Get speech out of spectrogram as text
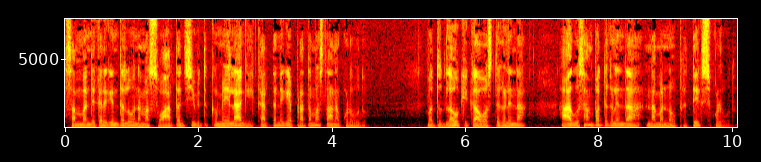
ಸಂಬಂಧಿಕರಿಗಿಂತಲೂ ನಮ್ಮ ಸ್ವಾರ್ಥ ಜೀವಿತಕ್ಕೂ ಮೇಲಾಗಿ ಕರ್ತನಿಗೆ ಪ್ರಥಮ ಸ್ಥಾನ ಕೊಡುವುದು. ಮತ್ತು ಲೌಕಿಕ ವಸ್ತುಗಳಿಂದ ಹಾಗೂ ಸಂಪತ್ತುಗಳಿಂದ ನಮ್ಮನ್ನು ಪ್ರತ್ಯೇಕಿಸಿಕೊಳ್ಳುವುದು.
